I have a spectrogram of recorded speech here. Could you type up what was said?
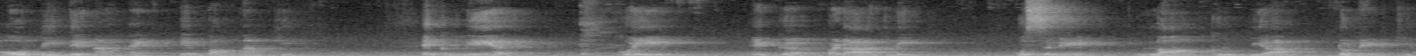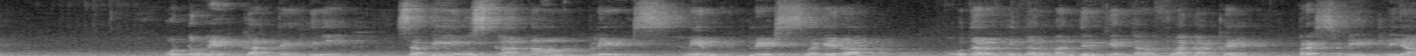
और भी देना है। ये भावना की एक मेयर, कोई एक बड़ा आदमी, उसने लाख रुपया डोनेट किया। वो डोनेट करते ही सभी उसका नाम प्लेट्स नेम प्लेट्स वगैरह उधर इधर मंदिर के तरफ़ लगा के प्रेस मीट लिया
